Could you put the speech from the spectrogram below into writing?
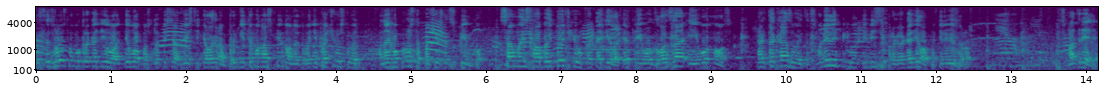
Если взрослому крокодилу антилопа 150-200 килограмм прыгнет ему на спину, он этого не почувствует, она ему просто почешет спинку. Самые слабые точки у крокодила – это его глаза и его нос. Как доказывается, смотрели фильм BBC про крокодила по телевизору? Смотрели.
